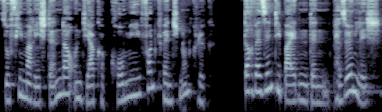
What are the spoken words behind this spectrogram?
Sophie Marie Stender und Jakob Kromi von Quenchen und Glück. Doch wer sind die beiden denn persönlich?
